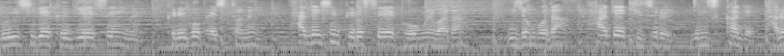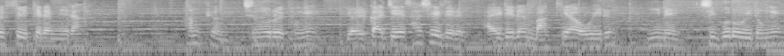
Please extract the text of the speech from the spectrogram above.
무의식의 극기의 수행을 그리고 베스터는 파괴신 비루스의 도움을 받아 이전보다 파괴 기술을 능숙하게 다룰 수 있게 됩니다. 한편 진호를 통해 10가지의 사실들을 알게 된 마키아 오일은 이내 지구로 이동해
